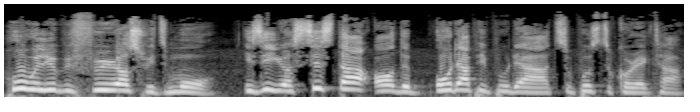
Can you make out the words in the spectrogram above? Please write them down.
who will you be furious with more? Is it your sister or the older people that are supposed to correct her?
